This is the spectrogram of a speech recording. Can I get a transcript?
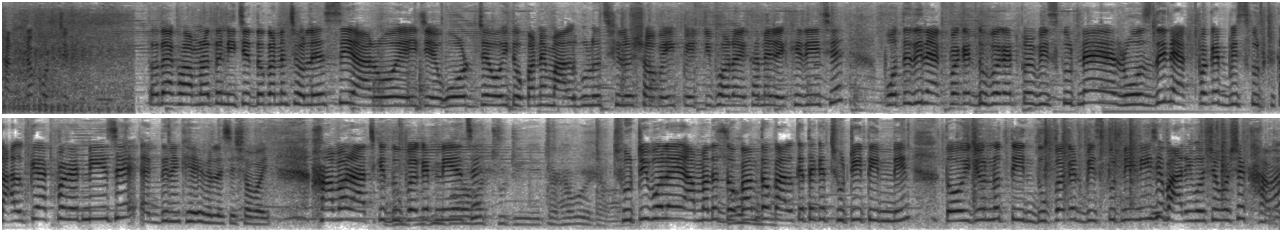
ঠান্ডা পড়ছে। তো দেখো আমরা তো নিচের দোকানে চলে এসেছি আর ও এই যে ওর যে ওই দোকানে মালগুলো ছিল সব এই পেটি ভরা এখানে রেখে দিয়েছে। প্রতিদিন এক প্যাকেট দু প্যাকেট করে বিস্কুট নেয় আর রোজ দিন এক প্যাকেট বিস্কুট। কালকে এক প্যাকেট নিয়েছে একদিনে খেয়ে ফেলেছে সবাই। আবার আজকে দু প্যাকেট নিয়েছে। ছুটি এটা খাব এটা খাব। ছুটি বলে আমাদের দোকান তো কালকে থেকে ছুটি তিন দিন তো ওই জন্য তিন দু প্যাকেট বিস্কুট নিয়ে নিয়েছে বাড়ি বসে বসে খাবে।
